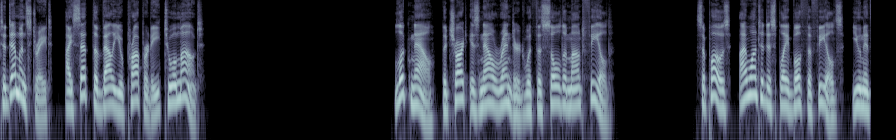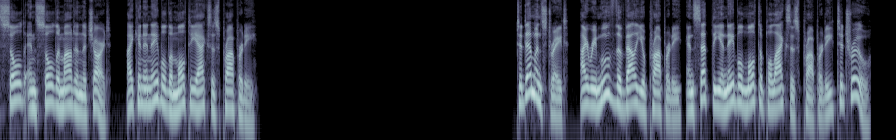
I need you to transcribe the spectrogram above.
To demonstrate, I set the value property to amount. Look now, the chart is now rendered with the sold amount field. Suppose I want to display both the fields, units sold and sold amount in the chart, I can enable the multi-axis property. To demonstrate, I remove the value property and set the enable multiple axis property to true.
